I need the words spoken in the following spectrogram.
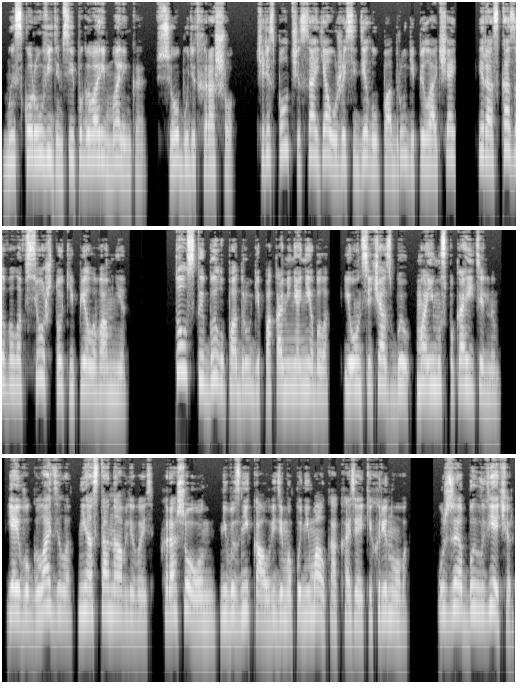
Мы скоро увидимся и поговорим, маленькая. Все будет хорошо. Через полчаса я уже сидела у подруги, пила чай и рассказывала все, что кипело во мне. Толстый был у подруги, пока меня не было, и он сейчас был моим успокоительным. Я его гладила, не останавливаясь. Хорошо, он не возникал, видимо, понимал, как хозяйке хреново. Уже был вечер,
